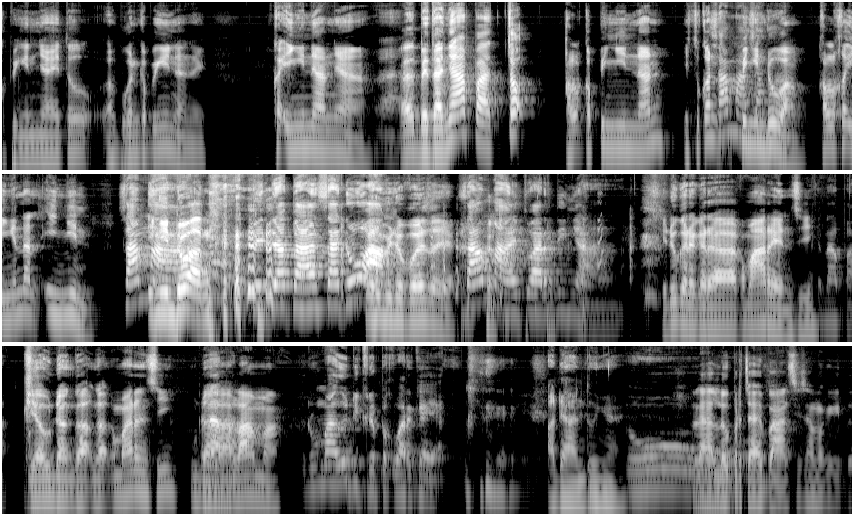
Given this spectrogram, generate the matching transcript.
kepinginnya itu eh, bukan kepinginan nih. Keinginannya. Wah, Eh, bedanya apa, Cok? Kalau kepinginan itu kan Sama, pingin sama. doang. Kalau keinginan ingin. Sama. Ingin doang. Beda bahasa Oh, doang. beda bahasa ya. Sama itu artinya. Itu gara-gara kemarin sih. Kenapa? Ya udah nggak nggak kemarin sih, udah Kenapa? lama. Rumah lu digerebek warga ya? Ada hantunya. Oh. Lalu percaya banget sih sama kayak gitu.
